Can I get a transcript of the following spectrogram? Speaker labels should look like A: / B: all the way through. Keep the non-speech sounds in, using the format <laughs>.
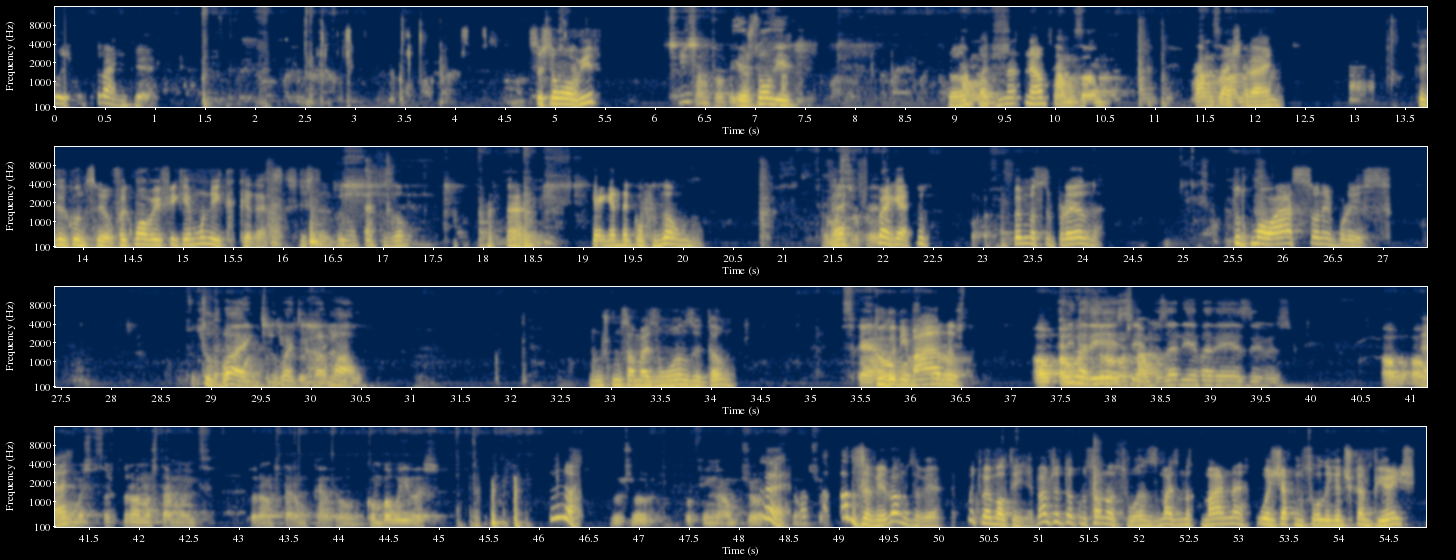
A: hoje é estranho, que é. Vocês estão a ouvir?
B: Estamos a ouvir.
C: Eu estou a ouvir.
A: Pronto,
B: Estamos-
A: não, não,
B: Estamos on. Estamos
A: está
B: on.
A: estranho. O que é que aconteceu? Foi como ao Benfica em Munique, caraças. Isto foi uma confusão. <laughs> que é que é da confusão?
B: Foi uma
A: É?
B: surpresa.
A: Como é que é? Tudo- Foi uma surpresa. Tudo como ao aço ou nem por isso?
C: Tudo bem, tudo bem, tudo normal.
A: Vamos começar mais um 11 então?
B: Se calhar
A: Tudo animado.
B: alguns
C: Animadíssimos,
B: estar-
C: animadíssimos.
B: al-? Algumas pessoas poderão não estar muito, poderão estar um bocado combalidas
A: Não.
B: do jogo, do final do jogo.
A: É.
B: final do jogo.
A: Vamos a ver, vamos a ver. Muito bem, Maltinha. Vamos então começar o nosso 11, mais uma semana. Hoje já começou a Liga dos Campeões.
